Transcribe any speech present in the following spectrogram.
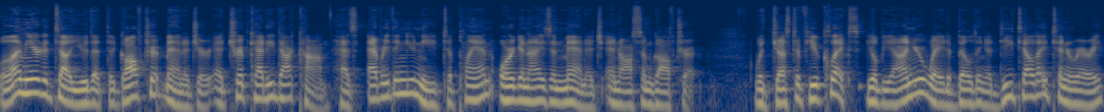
Well, I'm here to tell you that the golf trip manager at tripcaddie.com has everything you need to plan, organize, and manage an awesome golf trip. With just a few clicks, you'll be on your way to building a detailed itinerary,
